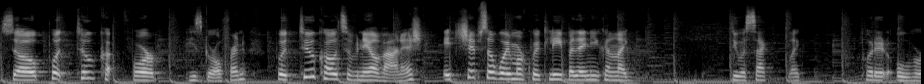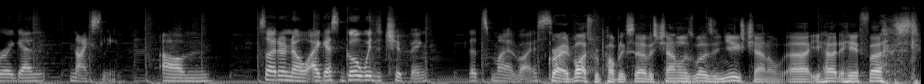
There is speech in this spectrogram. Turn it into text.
So put two co- for his girlfriend, put two coats of nail varnish. It chips away more quickly, but then you can like do a sec like put it over again nicely. Um, so I don't know. I guess go with the chipping. That's my advice. Great advice. We're a public service channel as well as a news channel. Uh, you heard it here first.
